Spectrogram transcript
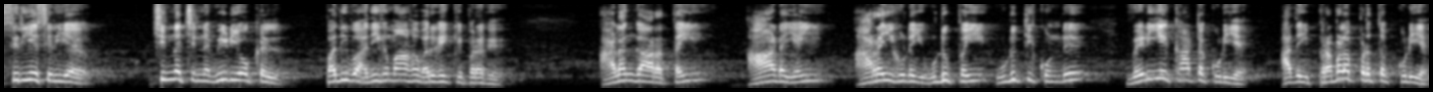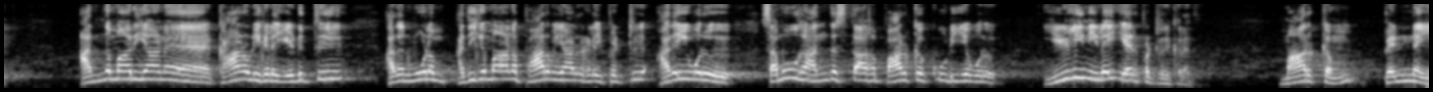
சிறிய சிறிய சின்ன சின்ன வீடியோக்கள் பதிவு அதிகமாக வருகைக்கு பிறகு அலங்காரத்தை ஆடையை அரைகுடை உடுப்பை உடுத்தி கொண்டு வெளியே காட்டக்கூடிய அதை பிரபலப்படுத்தக்கூடிய அந்த மாதிரியான காணொளிகளை எடுத்து அதன் மூலம் அதிகமான பார்வையாளர்களை பெற்று அதை ஒரு சமூக அந்தஸ்தாக பார்க்கக்கூடிய ஒரு இழிநிலை ஏற்பட்டிருக்கிறது. மார்க்கம் பெண்ணை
